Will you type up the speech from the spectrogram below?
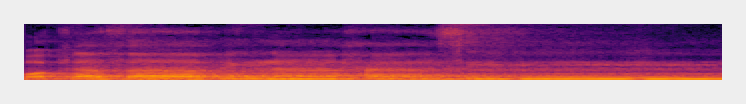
وكفى بنا حاسبين.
